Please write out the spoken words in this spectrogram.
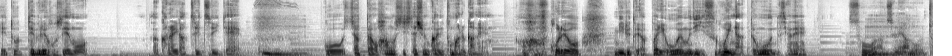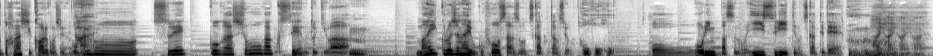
えー、と手ブレ補正もあかなりがっつりついてうんうんこうシャッターを半押しした瞬間に止まる画面 これを見るとやっぱり OMD すごいなって思うんですよね。そうなんですよね。うんあのちょっと話変わるかもしれない。僕はいの末っ子が小学生の時は、うん、マイクロじゃない僕フォーサーズを使ってたんですよ。ほうほうほう。ほう。オリンパスの E3 っていうのを使ってて、うんはいはいはいはい。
